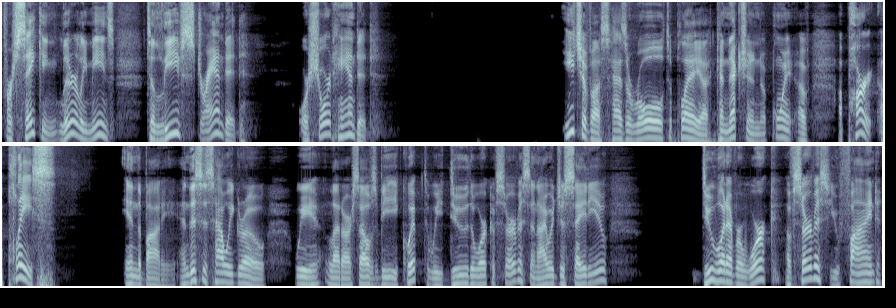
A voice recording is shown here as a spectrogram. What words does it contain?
forsaking literally means to leave stranded or short-handed each of us has a role to play a connection a point of a part a place in the body and this is how we grow we let ourselves be equipped, we do the work of service, and I would just say to you, do whatever work of service you find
